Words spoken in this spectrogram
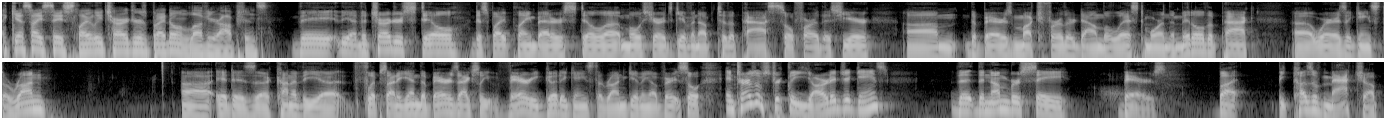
I guess I say slightly Chargers, but I don't love your options. They yeah, the Chargers still, despite playing better, still uh, most yards given up to the pass so far this year. Um, the Bears much further down the list, more in the middle of the pack. Uh, whereas against the run, uh, it is uh, kind of the uh, flip side again. The Bears actually very good against the run, giving up very. So in terms of strictly yardage against, the the numbers say Bears, but because of matchup,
